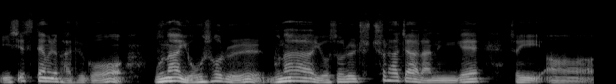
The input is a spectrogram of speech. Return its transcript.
이 시스템을 가지고 '문화 요소를 문화 요소를 추출하자.'라는 게 저희 어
